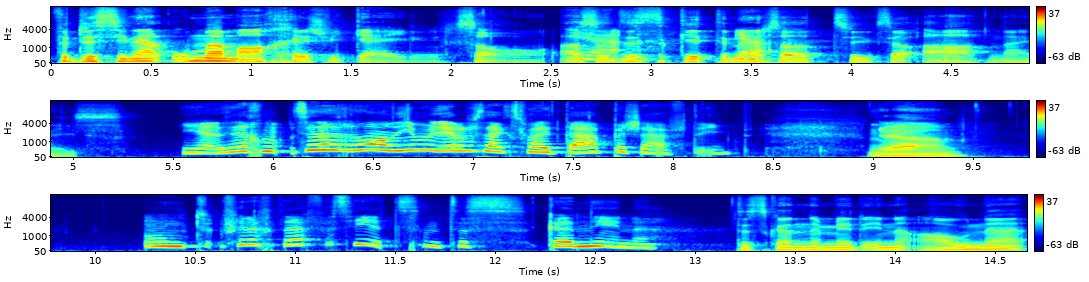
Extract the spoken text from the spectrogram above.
Für das sie dann rummachen, ist wie geil. So. Also Ja. das gibt dann Ja. so Zeug so, ah, nice. Ja, sich sich noch nie mit ihrer Sexualität beschäftigt. Ja, Und vielleicht dürfen sie jetzt. Und das gönne ich ihnen. das gönnen wir ihnen allen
